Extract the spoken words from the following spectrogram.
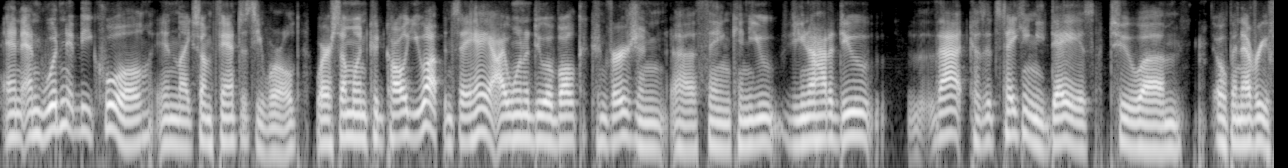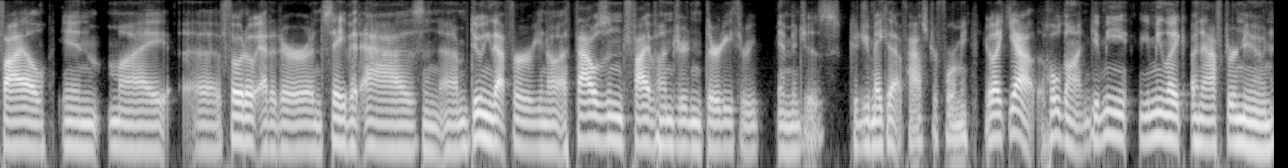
And and wouldn't it be cool in like some fantasy world where someone could call you up and say, "Hey, I want to do a bulk conversion uh, thing. Can you do you know how to do that because it's taking me days to um, open every file in my uh, photo editor and save it as and, and i'm doing that for you know 1533 images. Could you make that faster for me? You're like yeah hold on. Give me give me like an afternoon.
